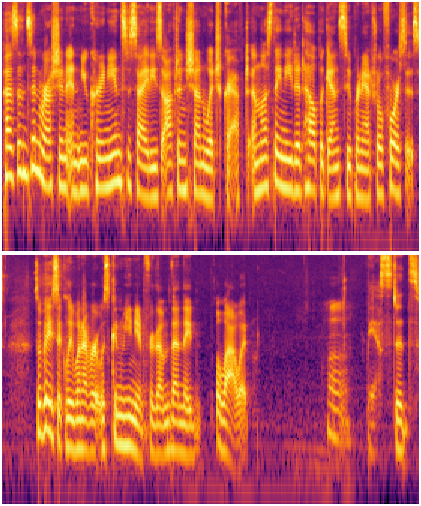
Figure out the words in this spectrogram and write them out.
Peasants in Russian and Ukrainian societies often shun witchcraft unless they needed help against supernatural forces. So basically, whenever it was convenient for them, then they'd allow it. Bastards.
